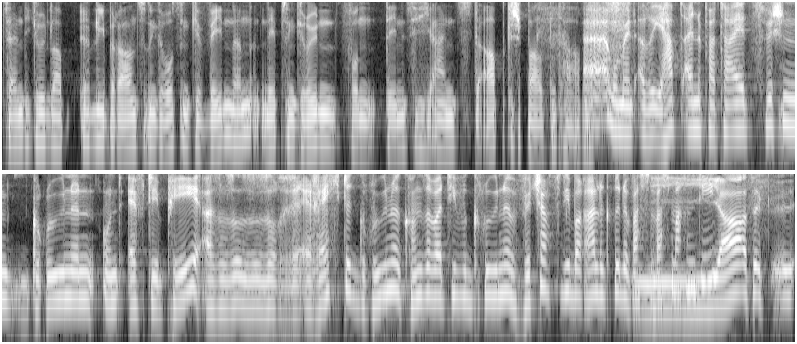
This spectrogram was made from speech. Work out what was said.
zählen die Grünliberalen zu den großen Gewinnern, nebst den Grünen, von denen sie sich einst abgespaltet haben. Äh, Moment, also ihr habt eine Partei zwischen Grünen und FDP, also so, so, so rechte Grüne, konservative Grüne, wirtschaftsliberale Grüne, was, was machen die? Ja, also äh,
